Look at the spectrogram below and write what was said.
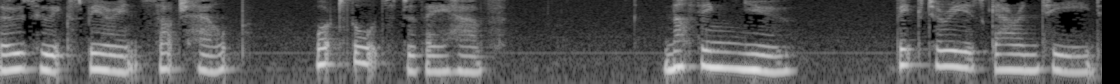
those who experience such help, what thoughts do they have? Nothing new. Victory is guaranteed.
